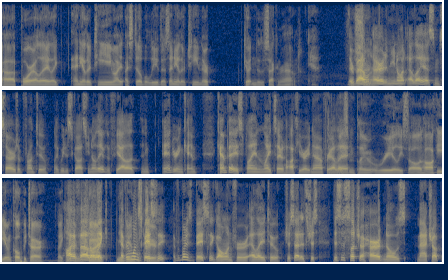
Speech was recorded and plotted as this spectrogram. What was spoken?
Uh, poor LA. Like any other team, I, I still believe this. Any other team, they're getting to the second round. They're battling sure. hard, and you know what? LA has some stars up front too, like we discussed. You know, they have the Fiala and Andrew and Kemp. Kempe is playing lights out hockey right now for LA. They've been playing really solid hockey. Even Kopitar Like even guy like near the end of everyone's his career. basically everybody's basically going for LA too. Just that it's just this is such a hard nosed matchup,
